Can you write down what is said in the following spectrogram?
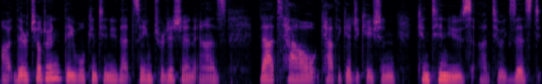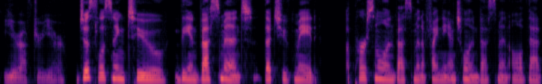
uh, their children they will continue that same tradition as that's how Catholic education continues uh, to exist year after year. Just listening to the investment that you've made a personal investment, a financial investment, all of that,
